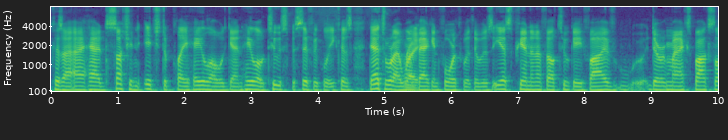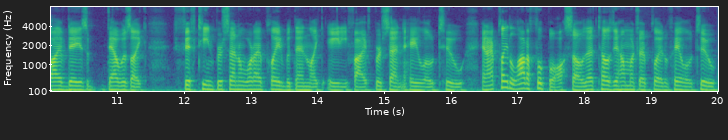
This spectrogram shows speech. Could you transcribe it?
because I, I had such an itch to play Halo again, Halo 2 specifically, because that's what I went Right. back and forth with. It was ESPN NFL 2K5 during my Xbox Live days. That was like 15% of what I played, but then like 85% Halo 2. And I played a lot of football, so that tells you how much I played of Halo 2.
